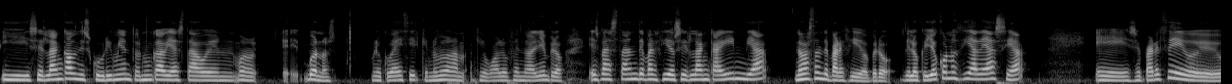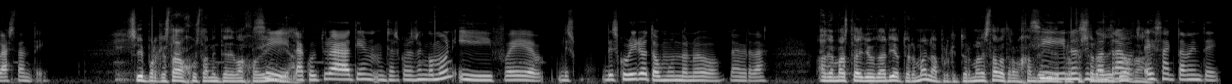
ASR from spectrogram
Y Sri Lanka, un descubrimiento, nunca había estado en... Bueno, eh, bueno lo que voy a decir, que no me que igual ofendo a alguien, pero es bastante parecido Sri Lanka a India, no bastante parecido, pero de lo que yo conocía de Asia, eh, se parece eh, bastante. Sí, porque estaba justamente debajo de Sí, India. la cultura tiene muchas cosas en común y fue des- descubrir otro mundo nuevo, la verdad. Además, te ayudaría tu hermana, porque tu hermana estaba trabajando allí Sí, de nos profesora de encontramos, yoga. exactamente.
